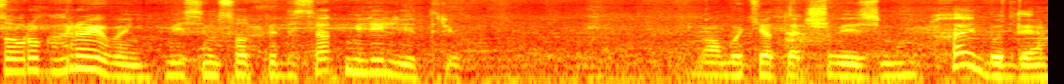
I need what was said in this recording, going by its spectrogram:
40 гривень 850 мл. Мабуть, я теж візьму. Хай буде.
